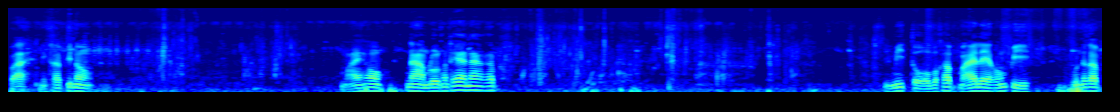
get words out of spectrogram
ไปนี่ครับพี่น้องไม้เฮาน้ำล้นกระแทหน้าครับสิมีโตบ่ครับไม้แรกของปีคุณนะครับ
